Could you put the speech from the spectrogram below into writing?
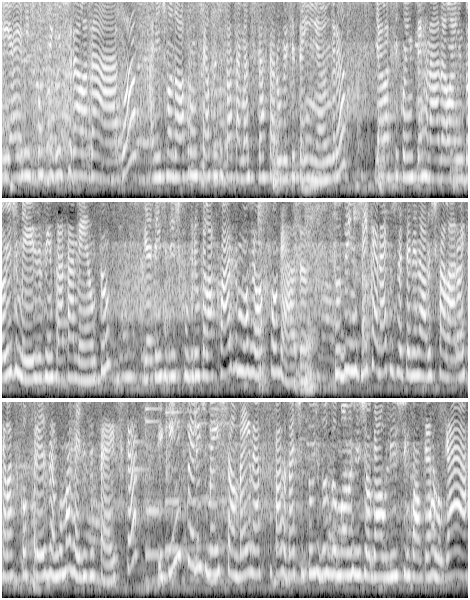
E aí a gente conseguiu tirar ela da água. A gente mandou ela para um centro de tratamento de tartaruga que tem em Angra. E ela ficou internada lá em dois meses em tratamento. E a gente descobriu que ela quase morreu afogada. Tudo indica, né, que os veterinários falaram é que ela ficou presa em alguma rede de pesca. E que infelizmente também, né, por causa da atitude dos humanos de jogar o lixo em qualquer lugar,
